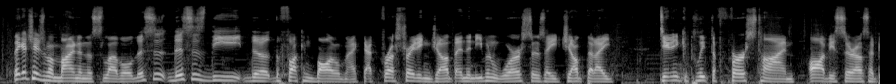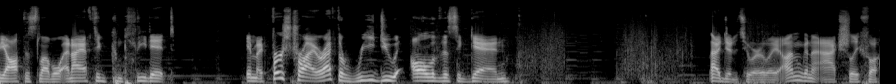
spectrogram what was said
I think I changed my mind on this level. This is this is the, the, the fucking bottleneck, that frustrating jump, and then even worse, there's a jump that I didn't complete the first time, obviously, or else I'd be off this level, and I have to complete it in my first try, or I have to redo all of this again. I did it too early. I'm gonna actually fuck.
